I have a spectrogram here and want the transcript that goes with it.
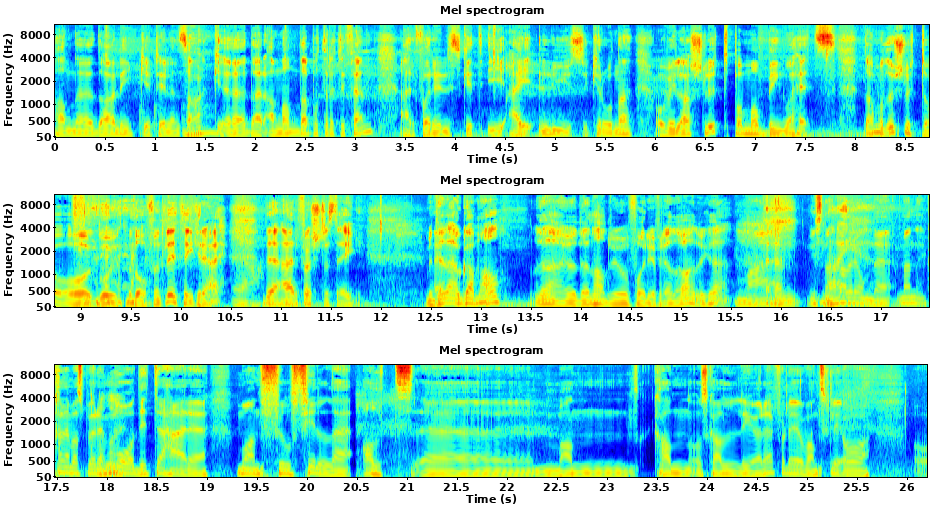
Han eh, da linker til en sak eh, der Amanda på 35 er forelsket i ei lysekrone og vil ha slutt på mobbing og hets. Da må du slutte å gå ut med det offentlige, tenker jeg. Det er første steg. Men den er jo gammel. Den, er jo, den hadde vi jo forrige fredag hadde vi ikke det? Nei, vi snakka aldri om det. Men kan jeg bare spørre, må dette her Må han fulfille alt eh, man kan og skal gjøre? For det er jo vanskelig å, å,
